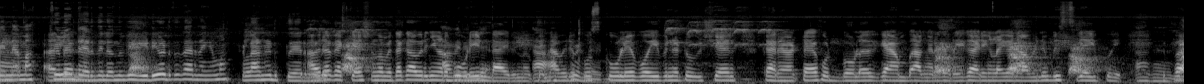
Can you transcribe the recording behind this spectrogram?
പിന്നെ മക്കളുണ്ടായിരുന്നില്ല ഒന്ന് വീഡിയോ എടുത്ത് തരണമെങ്കിൽ മക്കളാണ് എടുത്തു തരുന്നത്. അവരെ വെക്കേഷൻ സമയത്തൊക്കെ അവർ ഞങ്ങളുടെ കൂടെ ഉണ്ടായിരുന്നു. പിന്നെ അവരിപ്പോൾ സ്കൂളിൽ പോയി പിന്നെ ട്യൂഷൻ കരാട്ടെ ഫുട്ബോൾ ക്യാമ്പ് അങ്ങനെ കുറേ കാര്യങ്ങളൊക്കെ അവനും ബിസി ആയി പോയി ഇപ്പൊ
